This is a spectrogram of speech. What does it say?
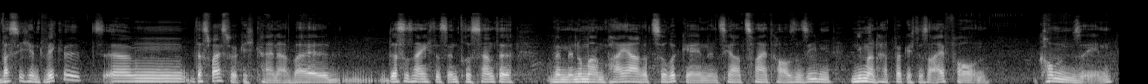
Was sich entwickelt, ähm, das weiß wirklich keiner, weil das ist eigentlich das Interessante, wenn wir nur mal ein paar Jahre zurückgehen, ins Jahr 2007, niemand hat wirklich das iPhone kommen sehen.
